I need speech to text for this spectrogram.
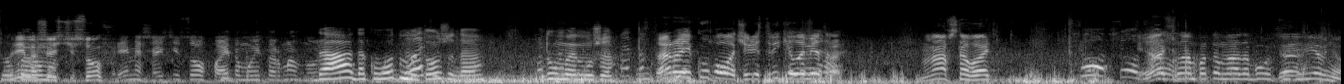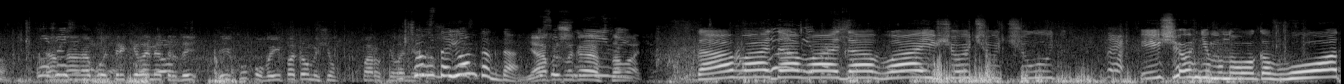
Ну, Время по-моему. 6 часов. Время 6 часов, поэтому и тормознули. Да, так вот мы тоже, да. Думаем уже. Старая Купова через 3 километра. Ну надо вставать. Все, все, Иначе нам потом надо будет всю деревню. Нам надо будет 3 километра до, до Якупова и потом еще пару километров. Что, встаем тогда? Я предлагаю вставать. Давай, давай, давай, еще чуть-чуть. Еще немного. Вот,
